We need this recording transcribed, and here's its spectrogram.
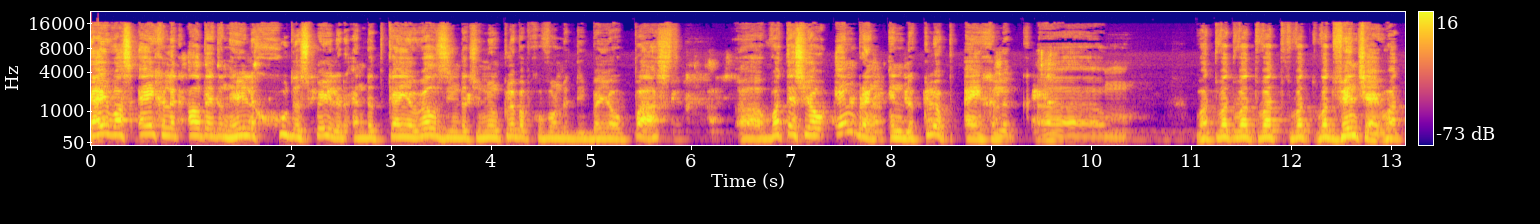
Eh, jij was eigenlijk altijd een hele goede speler. En dat kan je wel zien dat je nu een club hebt gevonden die bij jou past. Uh, wat is jouw inbreng in de club eigenlijk? Ehm, wat, wat, wat, wat, wat, wat vind jij? Wat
